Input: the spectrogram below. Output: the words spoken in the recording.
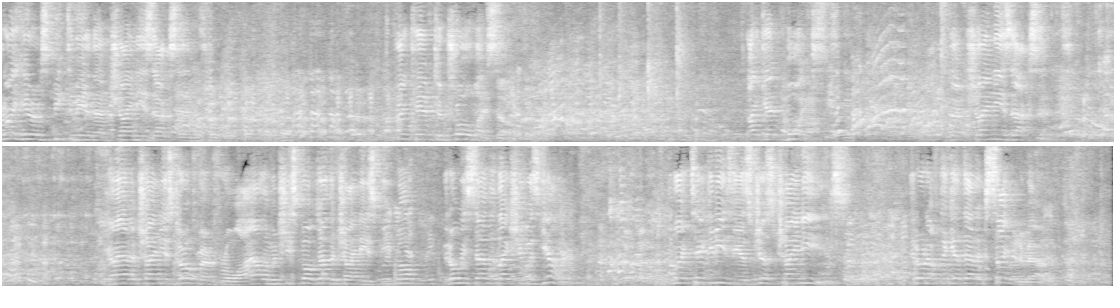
when I hear him speak to me in that Chinese accent, I can't control myself. I get moist. That Chinese accent. I had a Chinese girlfriend for a while, and when she spoke to other Chinese people, it always sounded like she was yelling. I'm like, take it easy, it's just Chinese. You don't have to get that excited about it.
